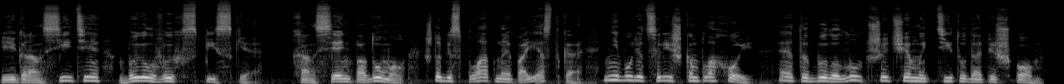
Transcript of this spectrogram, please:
и Гран-Сити был в их списке. Хан Сень подумал, что бесплатная поездка не будет слишком плохой, это было лучше, чем идти туда пешком.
